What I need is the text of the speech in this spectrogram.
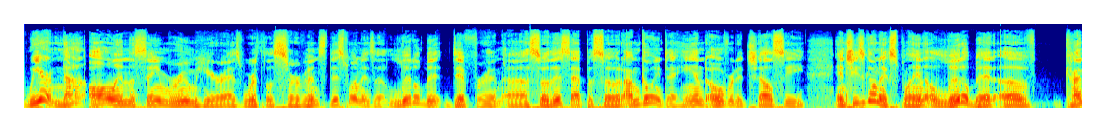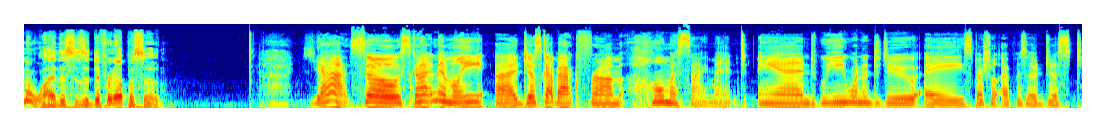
We are not all in the same room here as Worthless Servants. This one is a little bit different. Uh, so, this episode, I'm going to hand over to Chelsea, and she's going to explain a little bit of kind of why this is a different episode. Yeah. So Scott and Emily uh, just got back from home assignment, and we wanted to do a special episode just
